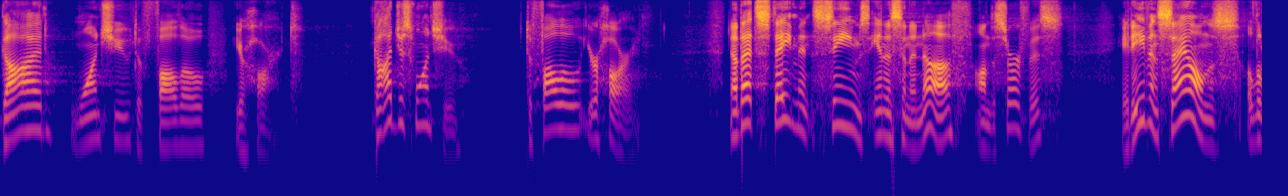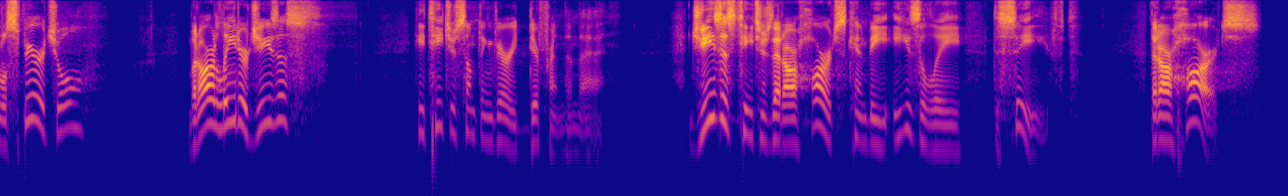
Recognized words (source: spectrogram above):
God wants you to follow your heart. God just wants you to follow your heart. Now, that statement seems innocent enough on the surface. It even sounds a little spiritual. But our leader, Jesus, he teaches something very different than that. Jesus teaches that our hearts can be easily deceived, that our hearts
